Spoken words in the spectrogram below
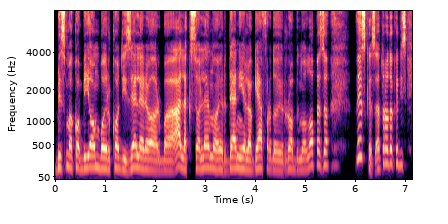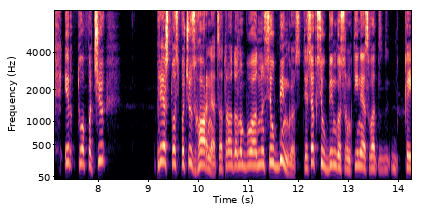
Bismako Bijombo ir Cody Zellerio arba Alekso Leno ir Danielio Geffordo ir Robino Lopezo, Viskas, atrodo, kad jis ir tuo pačiu prieš tuos pačius Hornets atrodo, nu, buvo nusiaubingos. Tiesiog siaubingos rungtynės, vat, kai,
